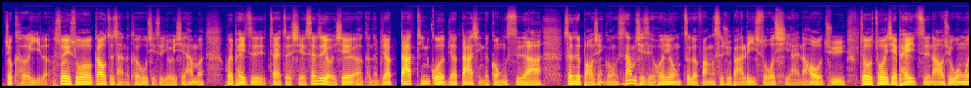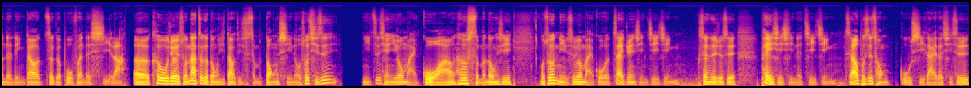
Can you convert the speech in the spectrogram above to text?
就可。可以了，所以说高资产的客户其实有一些他们会配置在这些，甚至有一些呃可能比较大家听过的比较大型的公司啊，甚至保险公司，他们其实也会用这个方式去把利锁起来，然后去做做一些配置，然后去稳稳的领到这个部分的息啦。呃，客户就会说，那这个东西到底是什么东西呢？我说其实。你之前也有买过啊？他说什么东西？我说你是不是有买过债券型基金，甚至就是配息型的基金？只要不是从股息来的，其实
